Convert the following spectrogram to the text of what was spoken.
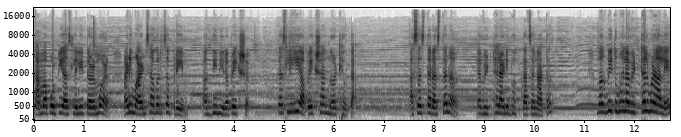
कामापोटी असलेली तळमळ आणि माणसावरचं प्रेम अगदी निरपेक्ष कसलीही अपेक्षा न ठेवता. असंच तर असतं ना त्या विठ्ठल आणि भक्ताचं नातं? मग मी तुम्हाला विठ्ठल म्हणाले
